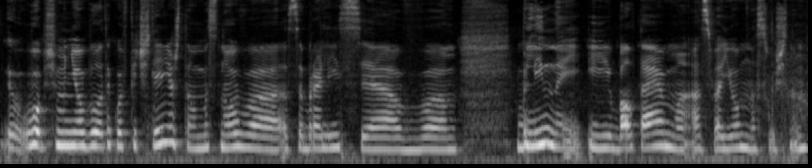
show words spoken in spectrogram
В общем, у нее было такое впечатление, что мы снова собрались э, в блинной и болтаем о своем насущном.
